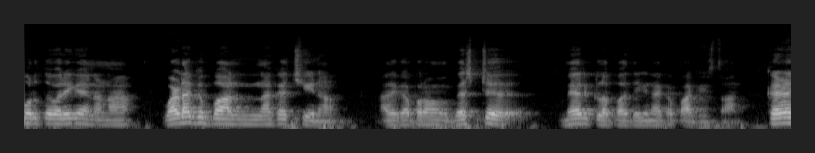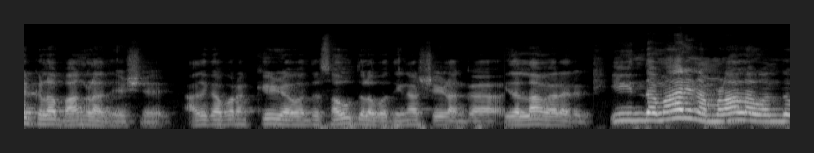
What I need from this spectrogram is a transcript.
பொறுத்த வரைக்கும் என்னன்னா வடக்கு பாலினாக்கா சீனா அதுக்கப்புறம் வெஸ்ட்டு மேற்குல பார்த்தீங்கன்னாக்கா பாகிஸ்தான் கிழக்கில் பங்களாதேஷ் அதுக்கப்புறம் கீழே வந்து சவுத்தில் பார்த்தீங்கன்னா ஸ்ரீலங்கா இதெல்லாம் வேற இருக்கு. இந்த மாதிரி நம்மளால வந்து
